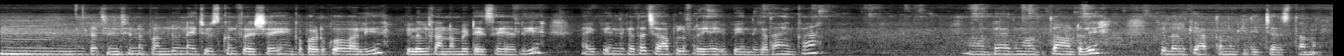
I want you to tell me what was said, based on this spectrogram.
ఇంకా చిన్న చిన్న పనులు ఉన్నాయి చూసుకొని ఫ్రెష్ అయ్యి ఇంకా పడుకోవాలి. పిల్లలకి అన్నం పెట్టేసేయాలి. అయిపోయింది కదా? చేపలు ఫ్రై అయిపోయింది కదా ఇంకా? అంటే అది మొత్తం ఉంటుంది. పిల్లలకి అత్తమ్మకి ఇది ఇచ్చేస్తాను.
